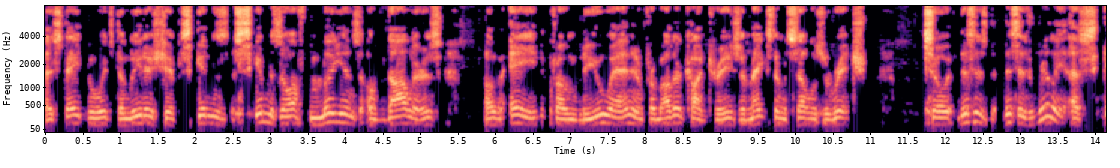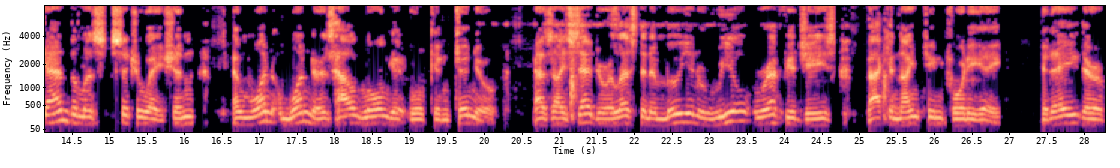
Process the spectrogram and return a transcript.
a state in which the leadership skins, skims off millions of dollars of aid from the UN and from other countries and makes themselves rich. So this is this is really a scandalous situation, and one wonders how long it will continue. As I said, there were less than a million real refugees back in 1948. Today, there are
